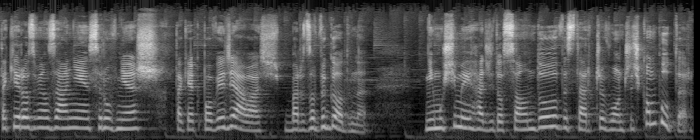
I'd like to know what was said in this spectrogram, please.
Takie rozwiązanie jest również, tak jak powiedziałaś, bardzo wygodne. Nie musimy jechać do sądu, wystarczy włączyć komputer.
